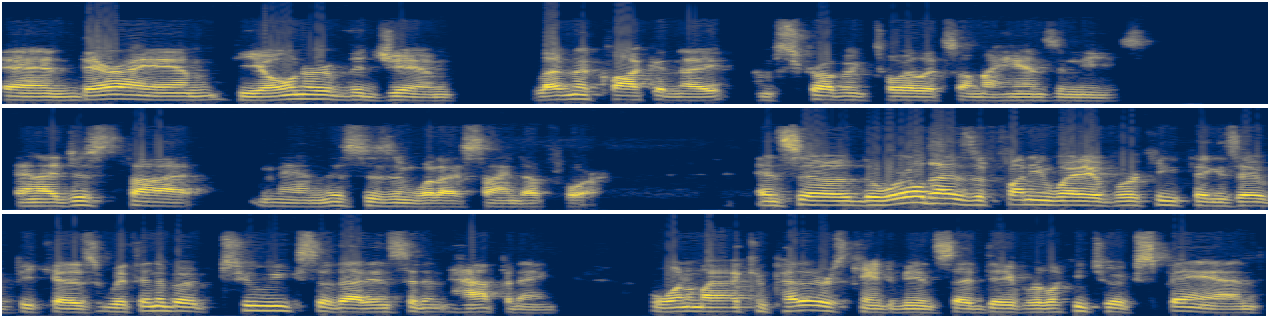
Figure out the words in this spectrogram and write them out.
And there I am, the owner of the gym, 11 o'clock at night. I'm scrubbing toilets on my hands and knees. And I just thought, man, this isn't what I signed up for. And so the world has a funny way of working things out because within about two weeks of that incident happening, one of my competitors came to me and said, Dave, we're looking to expand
